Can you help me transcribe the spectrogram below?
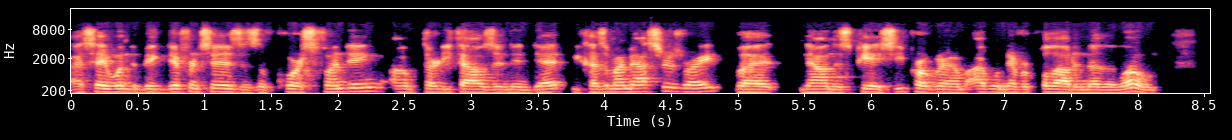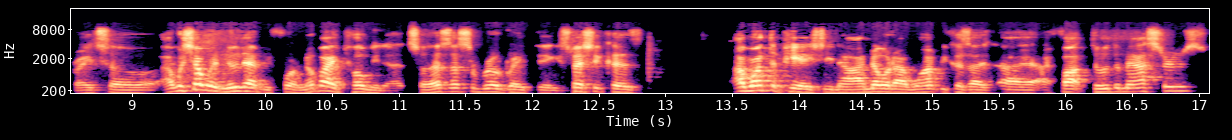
I say one of the big differences is, of course, funding. I'm thirty thousand in debt because of my master's, right? But now in this PhD program, I will never pull out another loan, right? So I wish I would have knew that before. Nobody told me that, so that's that's a real great thing, especially because I want the PhD now. I know what I want because I I, I fought through the master's,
